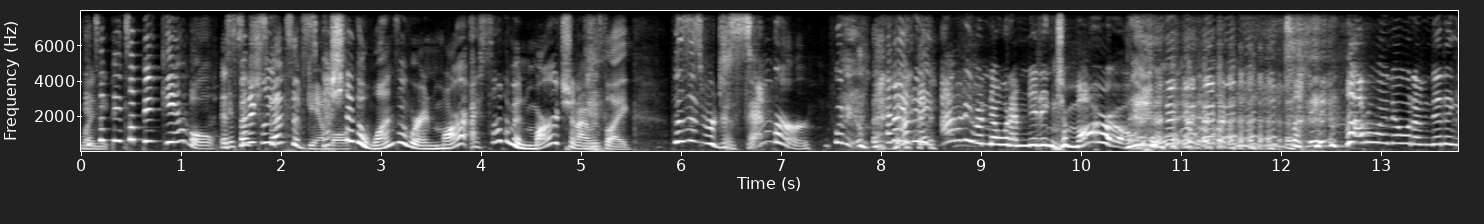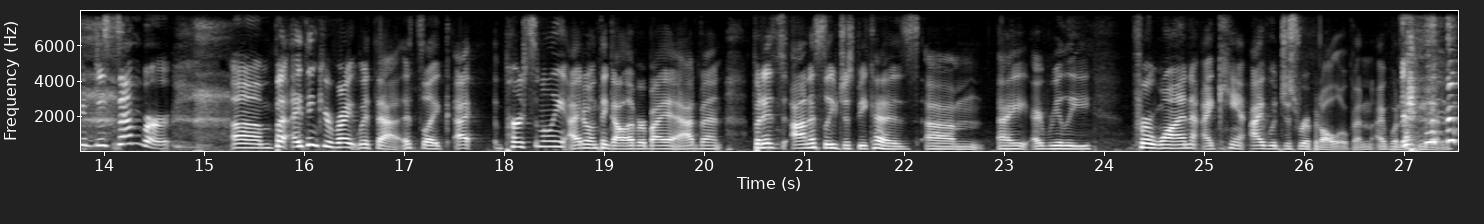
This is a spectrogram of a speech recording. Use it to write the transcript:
It's a it's a big gamble. it's an expensive gamble. Especially the ones that were in March. I saw them in March and I was like, this is for December. What, I, don't, I don't even know what I'm knitting tomorrow. How do I know what I'm knitting in December? Um, but I think you're right with that. It's like I personally, I don't think I'll ever buy an Advent, but it's honestly just because um, I I really, for one, I can't. I would just rip it all open. I wouldn't even.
